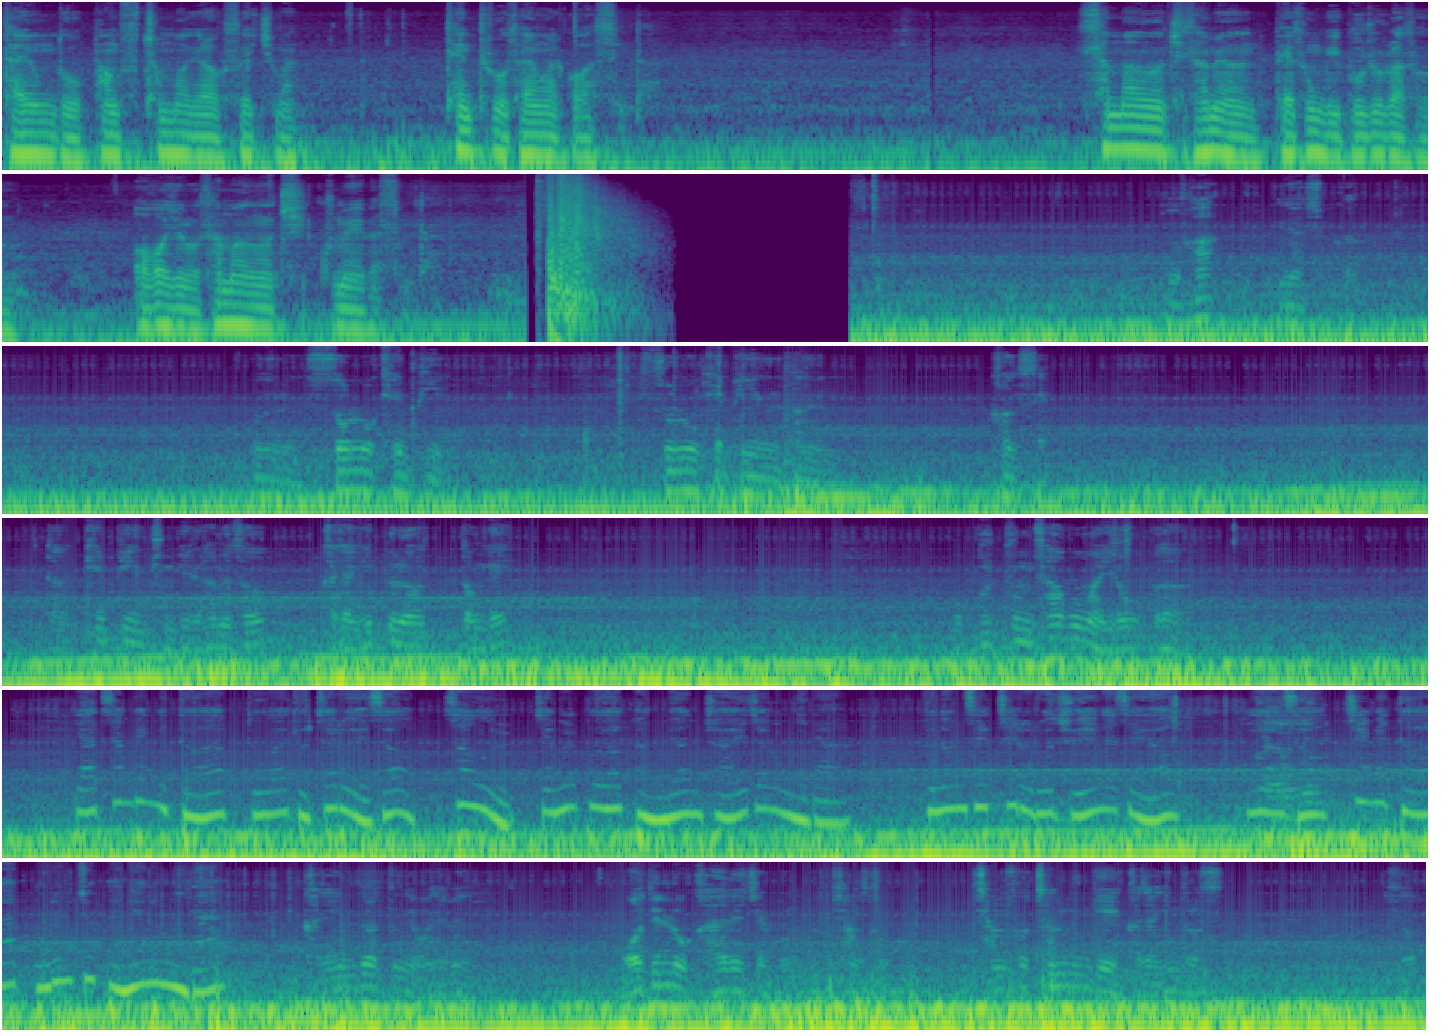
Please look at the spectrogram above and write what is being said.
다용도 방수 천막이라고 써있지만 텐트로 사용할 것 같습니다. 3만원어치 사면 배송비 무료라서 어거지로 3만원어치 구매해봤습니다. 유하? 안녕하십니까. 오늘은 솔로 캠핑, 솔로 캠핑을 하는 컨셉. 일단 캠핑 준비를 하면서 가장 힘들었던 게 뭐 물품 사고만 이런 것보다 약 300m 앞 도화 교차로에서 서울 제물포역 방면 좌회전입니다. 분홍색 차로로 주행하세요. 이어서 7m 앞 오른쪽 방향입니다. 가장 힘들었던 게 뭐냐면 어디로 가야 될지 모르는 장소 장소 찾는 게 가장 힘들었어요 그래서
